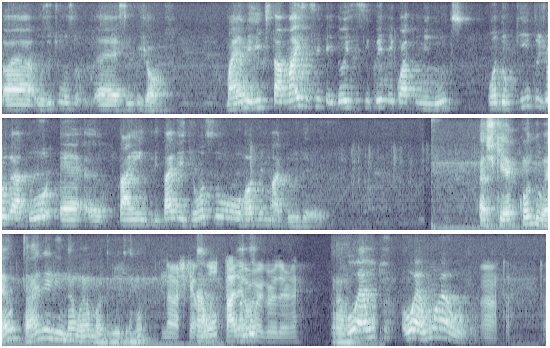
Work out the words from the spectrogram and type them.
ah, os últimos eh, cinco jogos. Miami Heat está mais 62 e 54 minutos, quando o quinto jogador está entre Tyler Johnson ou Rodney Magruder. Acho que é quando é o Tyler e não é o Magruder, não? Não, acho que é Não, ou o Tyler ou quando- o Magruder, né? Ah. Ou é um, ou é um ou é outro. Ah, tá. tá.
